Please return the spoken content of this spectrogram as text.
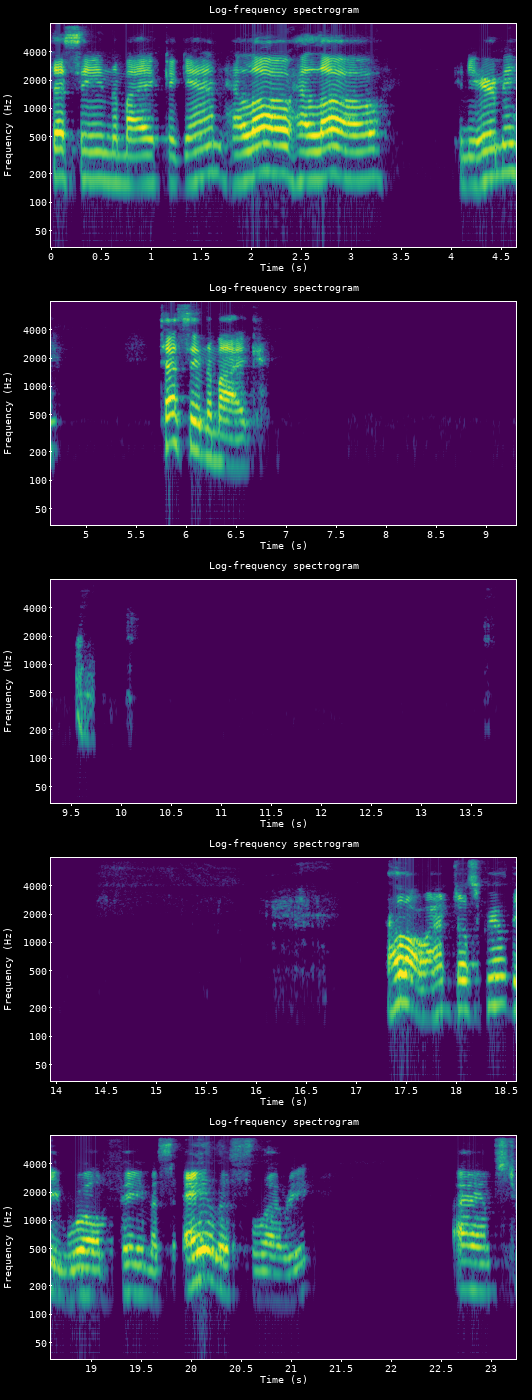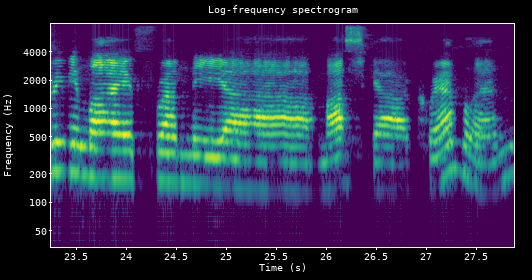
Testing the mic again. Hello, hello. Can you hear me? Testing the mic. Hello, I'm Creel, the world famous A-list celebrity. I am streaming live from the uh, Moscow Kremlin.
